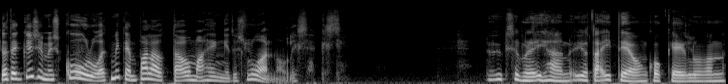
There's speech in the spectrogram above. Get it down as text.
Joten kysymys kuuluu, että miten palauttaa oma hengitys luonnolliseksi? No yksi sellainen ihan, jota itse olen kokeillut, on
